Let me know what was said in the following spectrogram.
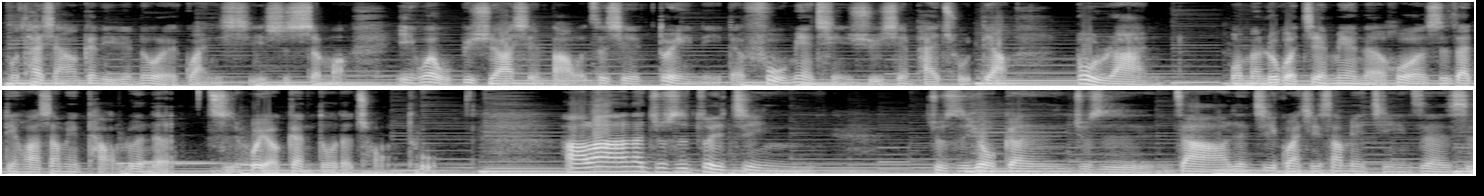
不太想要跟你联络的关系是什么，因为我必须要先把我这些对你的负面情绪先排除掉，不然我们如果见面了或者是在电话上面讨论了，只会有更多的冲突。好啦，那就是最近。就是又跟就是你知道人际关系上面经营真的是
